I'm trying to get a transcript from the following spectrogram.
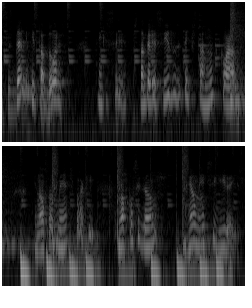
esses delimitadores, têm que ser estabelecidos e têm que estar muito claros em nossas mentes para que nós consigamos realmente seguir a isso.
